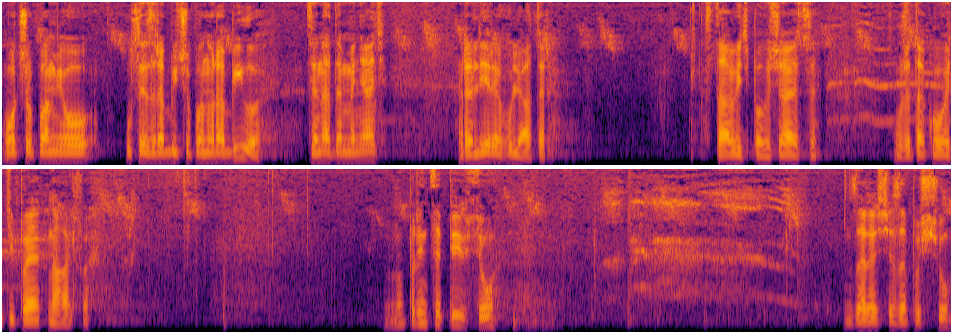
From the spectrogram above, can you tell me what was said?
От щоб вам його усе зробити, щоб воно робило, це треба міняти релі-регулятор. Ставить, виходить, уже такого типу, як на альфах. Ну, в принципі, все. Зараз ще запущу.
